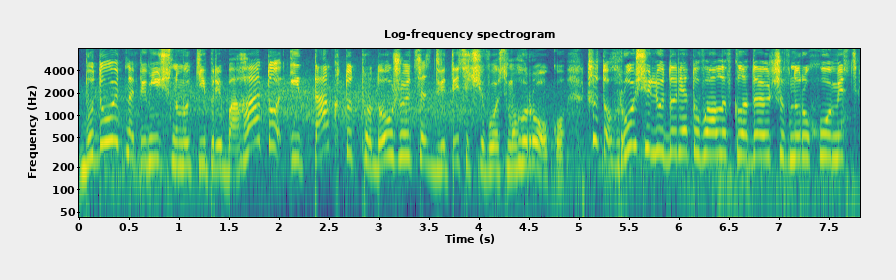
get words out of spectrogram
Будують на північному Кіпрі багато, і так тут продовжується з 2008 року. Чи то гроші люди рятували, вкладаючи в нерухомість,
